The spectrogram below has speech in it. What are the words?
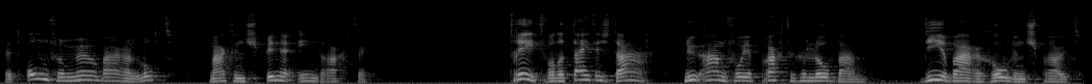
Het onvermurbare lot maakt hun spinnen eendrachtig. Treed, want de tijd is daar, nu aan voor je prachtige loopbaan. Dierbare goden spruit,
